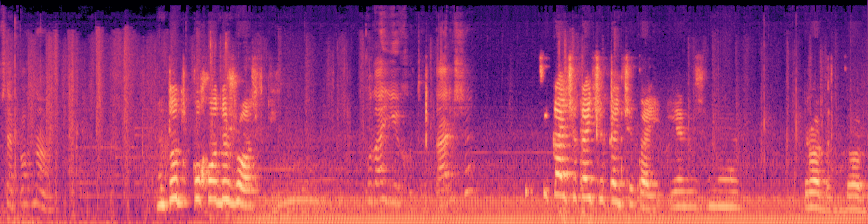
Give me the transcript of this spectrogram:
Все, погнали. Ну тут, походу, жорсткий. Куди їхати? Далі? Чекай, чекай, чекай, чекай. Я візьму дробік, дробік.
